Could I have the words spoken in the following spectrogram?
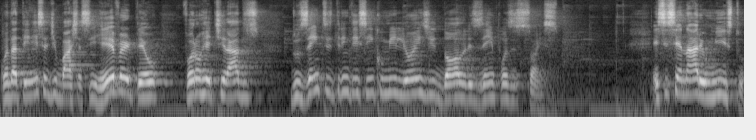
quando a tendência de baixa se reverteu, foram retirados 235 milhões de dólares em posições. Esse cenário misto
